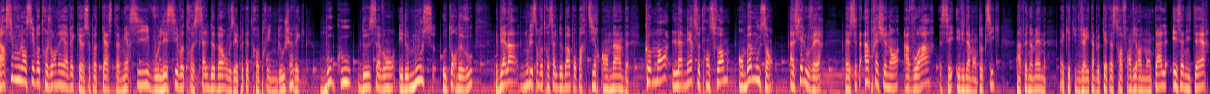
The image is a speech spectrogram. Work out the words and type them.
Alors si vous lancez votre journée avec euh, ce podcast, merci. Vous laissez votre salle de bain, vous avez peut-être pris une douche avec beaucoup de savon et de mousse autour de vous. Eh bien là, nous laissons votre salle de bain pour partir en Inde. Comment la mer se transforme en bain moussant à ciel ouvert? Euh, c'est impressionnant à voir, c'est évidemment toxique, un phénomène qui est une véritable catastrophe environnementale et sanitaire.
